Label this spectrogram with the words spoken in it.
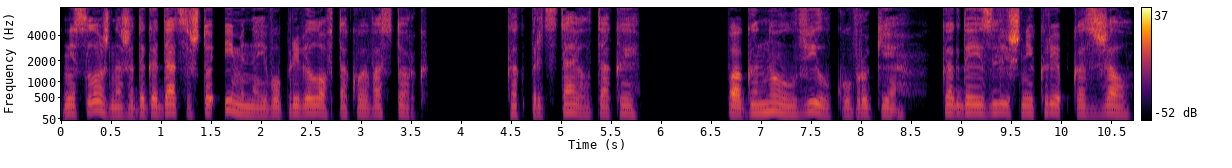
Несложно же догадаться, что именно его привело в такой восторг. Как представил, так и... Погнул вилку в руке, когда излишне крепко сжал,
